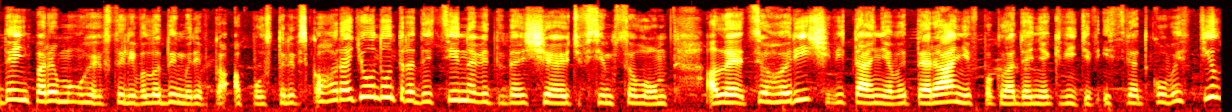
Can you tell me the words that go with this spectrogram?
День перемоги в селі Володимирівка Апостолівського району традиційно відзначають всім селом. Але цьогоріч вітання ветеранів, покладення квітів і святковий стіл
